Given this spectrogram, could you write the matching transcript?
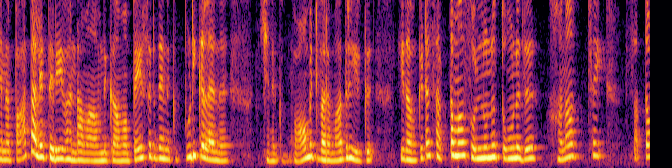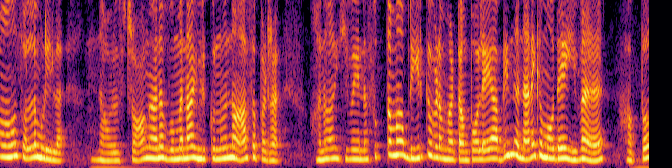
என்னை பார்த்தாலே தெரிய வேண்டாமா? அவனுக்கு அவன் பேசுறது எனக்கு பிடிக்கலன்னு. எனக்கு வாமிட் வர மாதிரி இருக்கு. இது அவன்கிட்ட சத்தமாக சொல்லணும்னு தோணுது. ஆனால் சை சத்தமாகவும் சொல்ல முடியல. நான் ஒரு ஸ்ட்ராங்கான உமனாக இருக்கணும்னு ஆசைப்படுறேன். ஆனால் இவன் என்னை சுத்தமாக அப்படி இருக்க விட மாட்டான் போலே அப்படின்னு நினைக்கும் போதே இவன் அப்போ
